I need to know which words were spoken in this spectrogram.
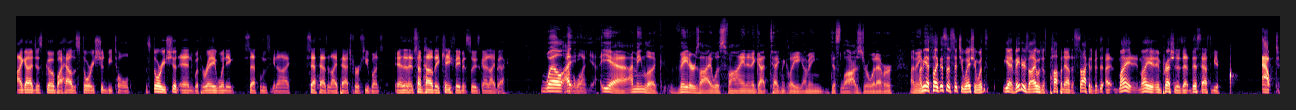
I gotta just go by how the story should be told. The story should end with Rey winning, Seth losing an eye. Seth has an eye patch for a few months, and then somehow they kayfabe it so he's got an eye back. Well, I yeah, I mean, look, Vader's eye was fine, and it got technically, I mean, dislodged or whatever. I mean, I mean, I feel like this is a situation where, this, yeah, Vader's eye was just popping out of the socket a bit. I, my my impression is that this has to be out,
